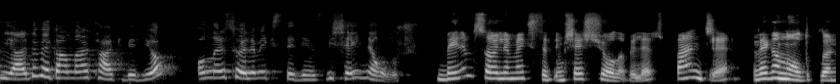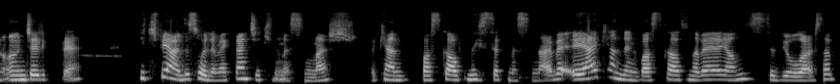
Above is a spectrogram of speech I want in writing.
ziyade veganlar takip ediyor. Onlara söylemek istediğiniz bir şey ne olur? Benim söylemek istediğim şey şu olabilir. Bence vegan olduklarını öncelikle hiçbir yerde söylemekten çekinmesinler. Kendi baskı altında hissetmesinler ve eğer kendilerini baskı altında veya yalnız hissediyorlarsa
